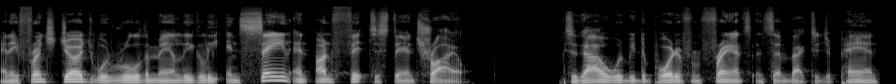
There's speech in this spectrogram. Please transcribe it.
and a French judge would rule the man legally insane and unfit to stand trial. Sagawa would be deported from France and sent back to Japan,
